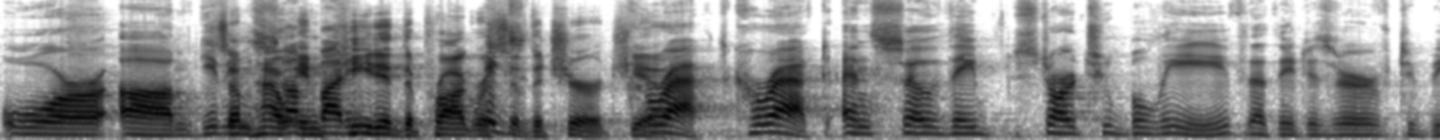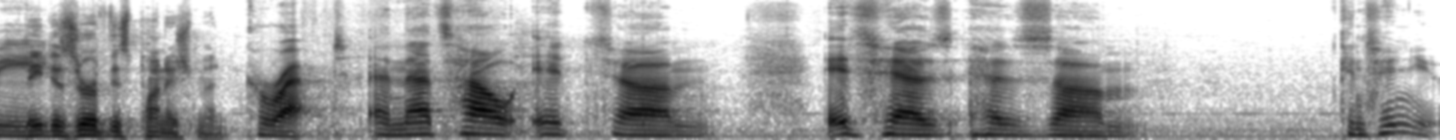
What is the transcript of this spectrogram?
or um, giving somehow somebody, impeded the progress ex- of the church. Yeah. Correct, correct. And so they start to believe that they deserve to be. They deserve this punishment. Correct, and that's how it um, it has has um, continued.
